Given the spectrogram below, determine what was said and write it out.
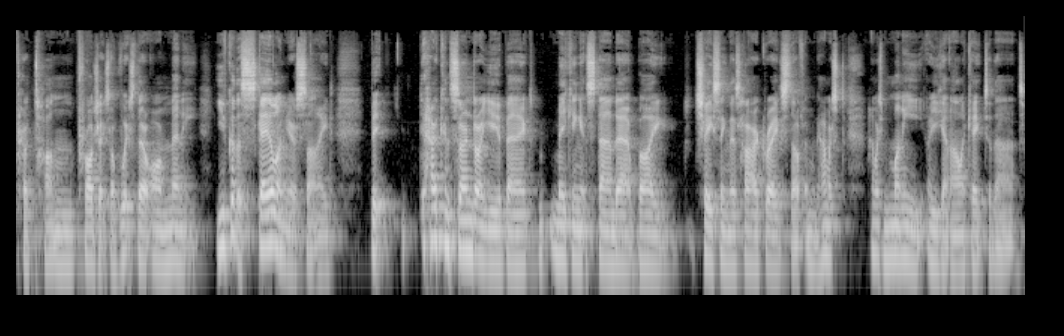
per ton projects, of which there are many. You've got the scale on your side, but how concerned are you about making it stand out by chasing this higher grade stuff? I mean, how much how much money are you going to allocate to that?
